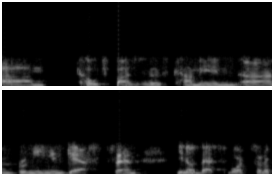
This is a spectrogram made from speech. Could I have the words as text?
um, coach buses come in, um, bringing in guests, and you know that's what sort of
